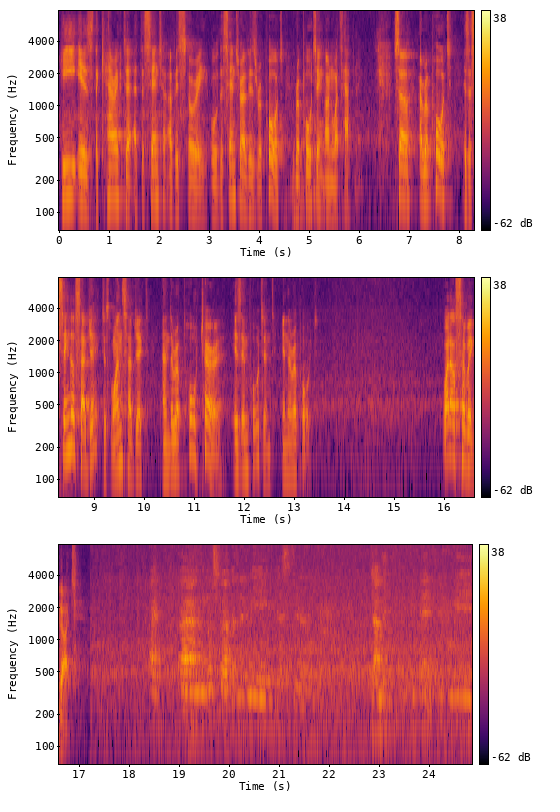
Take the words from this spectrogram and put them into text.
He is the character at the center of his story or the center of his report, reporting on what's happening. So a report is a single subject, just one subject, and the reporter is important in the report. What else have we got? Hi. I'm not sure, but let me just uh, jump in. Depends. If we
